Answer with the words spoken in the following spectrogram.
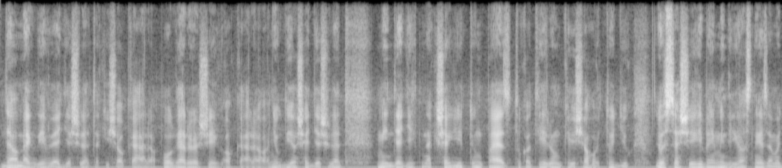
de a meglévő egyesületek is, akár a polgárőrség, akár a nyugdíjas egyesület, mindegyiknek segítünk, pályázatokat írunk, és ahogy tudjuk, összességében én mindig azt nézem, hogy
